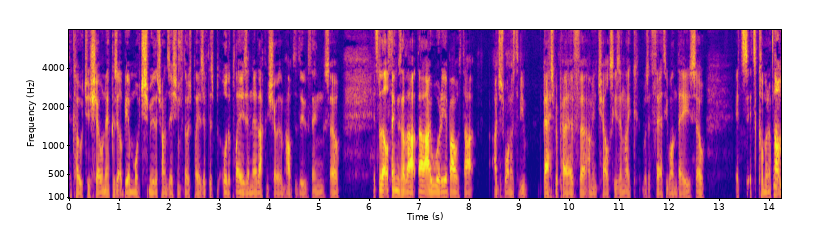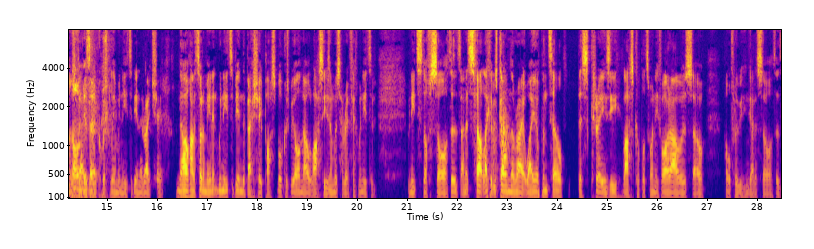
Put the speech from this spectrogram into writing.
the coaches showing it because it'll be a much smoother transition for those players if there's other players in there that can show them how to do things. So it's the little things like that that I worry about that I just want us to be best prepared for. I mean, Chelsea's in like, was it 31 days? So it's it's coming up on us very, very quickly and we need to be in the right shape. No, that's what I mean. We need to be in the best shape possible because we all know last season was horrific. We need to we need stuff sorted and it's felt like it was going the right way up until this crazy last couple of 24 hours. So hopefully we can get it sorted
